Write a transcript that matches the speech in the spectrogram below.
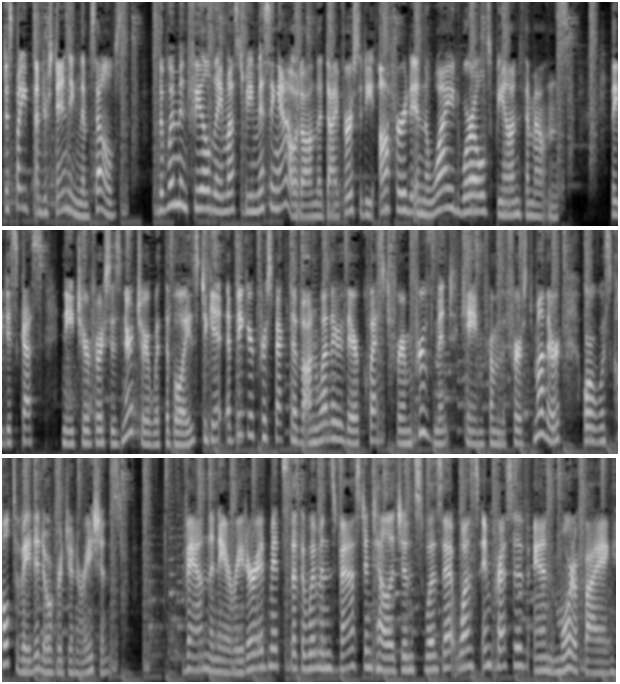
despite understanding themselves, the women feel they must be missing out on the diversity offered in the wide world beyond the mountains. They discuss nature versus nurture with the boys to get a bigger perspective on whether their quest for improvement came from the first mother or was cultivated over generations. Van, the narrator, admits that the women's vast intelligence was at once impressive and mortifying.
